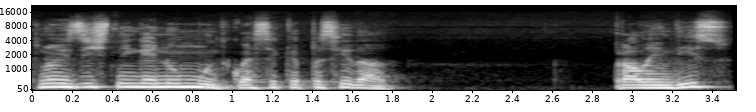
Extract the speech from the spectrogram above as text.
que não existe ninguém no mundo com essa capacidade. Para além disso,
